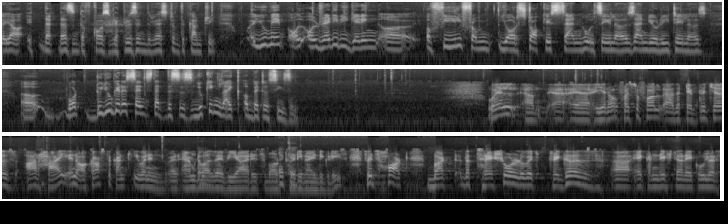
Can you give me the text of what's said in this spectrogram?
uh, yeah, it, that doesn't, of course, represent the rest of the country. You may al already be getting uh, a feel from your stockists and wholesalers and your retailers. Uh, what do you get a sense that this is looking like a better season? Well, um, uh, uh, you know, first of all, uh, the temperatures are high, you know, across the country. Even in, in Ahmedabad, where we are, it's about Okay. 39 degrees. So it's hot, but the threshold which triggers uh, air conditioner, air cooler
